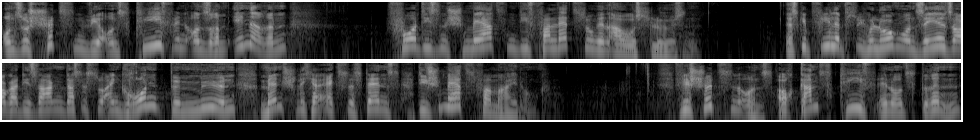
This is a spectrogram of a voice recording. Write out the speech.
Und so schützen wir uns tief in unserem Inneren vor diesen Schmerzen, die Verletzungen auslösen. Es gibt viele Psychologen und Seelsorger, die sagen, das ist so ein Grundbemühen menschlicher Existenz, die Schmerzvermeidung. Wir schützen uns auch ganz tief in uns drin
